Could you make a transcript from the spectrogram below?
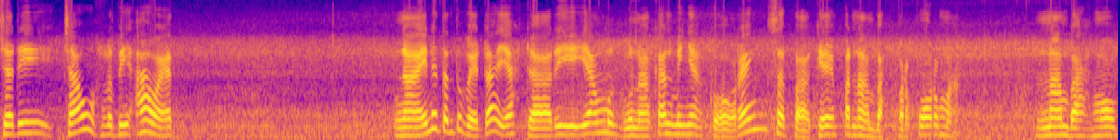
jadi jauh lebih awet Nah ini tentu beda ya dari yang menggunakan minyak goreng sebagai penambah performa. Nambah mo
